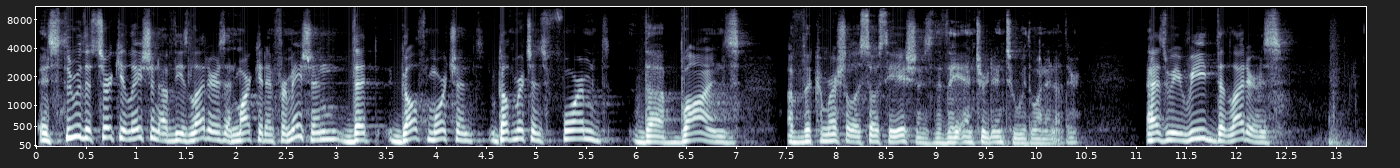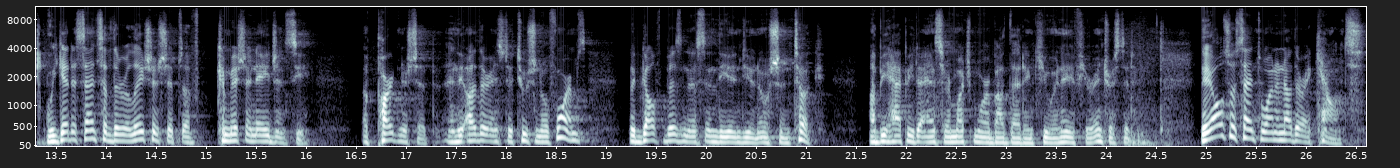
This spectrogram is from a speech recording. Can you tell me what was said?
It's through the circulation of these letters and market information that Gulf Gulf merchants formed the bonds of the commercial associations that they entered into with one another. As we read the letters, we get a sense of the relationships of commission agency, of partnership, and the other institutional forms that Gulf business in the Indian Ocean took. I'll be happy to answer much more about that in Q&A if you're interested. They also sent one another accounts.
